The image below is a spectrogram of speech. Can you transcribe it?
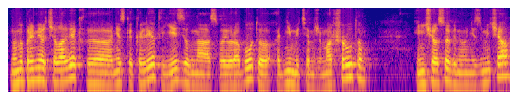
Ну, например, человек э, несколько лет ездил на свою работу одним и тем же маршрутом, и ничего особенного не замечал,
